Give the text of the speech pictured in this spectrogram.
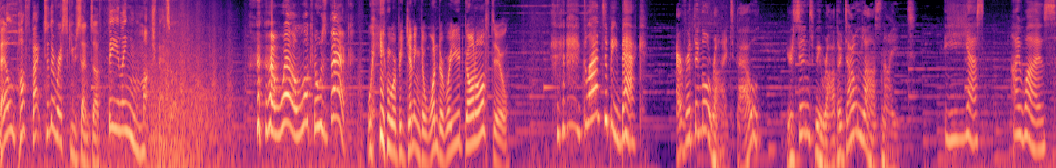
Belle puffed back to the rescue centre, feeling much better. well, look who's back! We were beginning to wonder where you'd gone off to. Glad to be back. Everything alright, Belle? You seemed to be rather down last night. Yes, I was.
